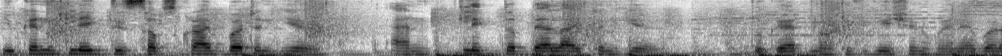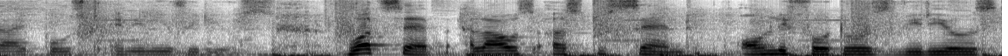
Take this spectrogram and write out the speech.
you can click this subscribe button here and click the bell icon here to get notification whenever I post any new videos. WhatsApp allows us to send only photos, videos,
